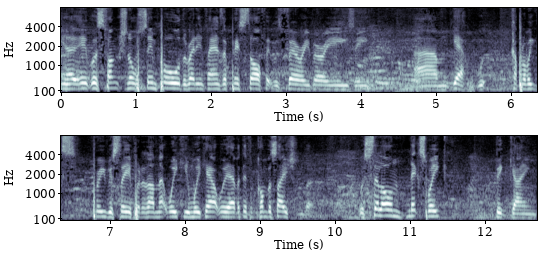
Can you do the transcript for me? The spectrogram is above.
you know it was functional, simple. The Reading fans are pissed off. It was very, very easy. Um, yeah, a couple of weeks previously, if we'd have done that week in, week out, we'd have a different conversation. But we're still on next week. Big game.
